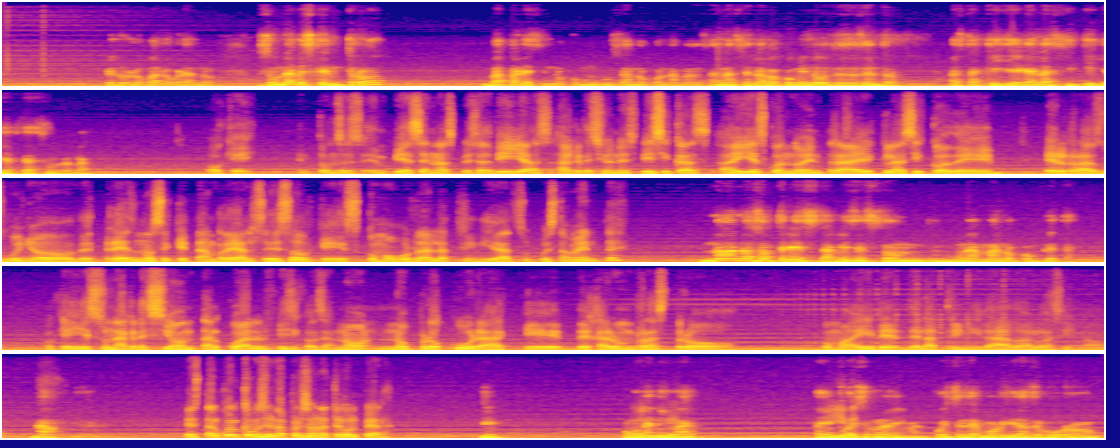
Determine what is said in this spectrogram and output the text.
pero lo va logrando. O sea, una vez que entró, va apareciendo como un gusano con la manzana, se la va comiendo desde dentro, hasta que llega la psique y ya te hace un relajo. Ok, entonces empiezan las pesadillas, agresiones físicas. Ahí es cuando entra el clásico de el rasguño de tres. No sé qué tan real es eso, que es como burla la Trinidad, supuestamente. No, no son tres, a veces son una mano completa. Ok, es una agresión tal cual física, o sea, no, no procura que dejar un rastro como ahí de, de la Trinidad o algo así, ¿no? No, Es tal cual como si una persona te golpeara. sí. O un animal. También Y puede de- ser un animal, puedes tener mordidas de burro.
